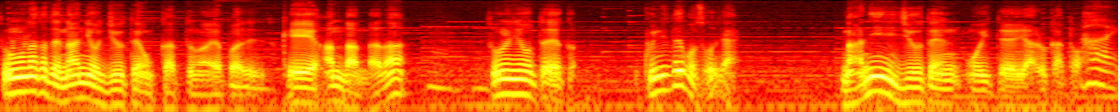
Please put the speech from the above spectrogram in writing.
その中で何を重点を置くかっていうのはやっぱり経営判断だな。それによってか国でもそうじゃない。何に重点を置いてやるかと。はい。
